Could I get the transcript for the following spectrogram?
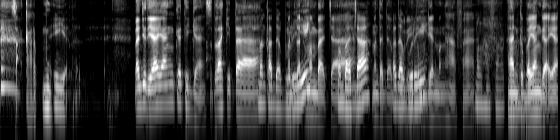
Sakarepmu. iya. Lanjut ya yang ketiga. Setelah kita Mentadaburi, menta- membaca, membaca, mentadaburi, tadaburi, kemudian menghafal. menghafalkan. Han kebayang nggak ya?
